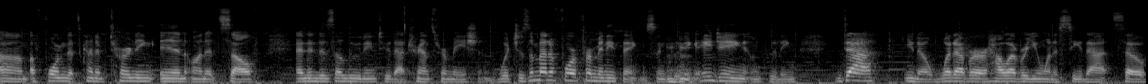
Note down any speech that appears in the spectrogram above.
um, a form that's kind of turning in on itself, and it is alluding to that transformation, which is a metaphor for many things, mm-hmm. including aging, including death, you know, whatever, however you want to see that. So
